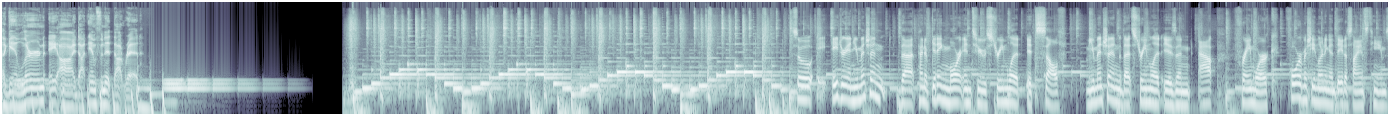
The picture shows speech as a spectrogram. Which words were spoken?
Again, learnai.infinite.red. So, Adrien, you mentioned that kind of getting more into Streamlit itself. You mentioned that Streamlit is an app framework for machine learning and data science teams.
